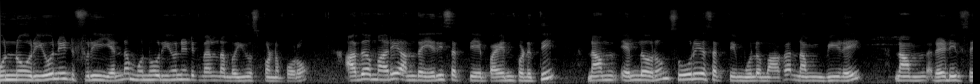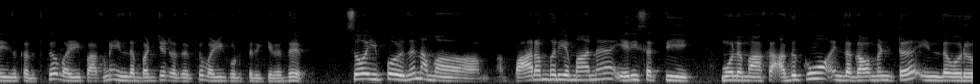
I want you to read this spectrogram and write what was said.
முந்நூறு யூனிட் ஃப்ரீ என்ன? முந்நூறு யூனிட்டுக்கு மேலே நம்ம யூஸ் பண்ண போகிறோம் அதை மாதிரி அந்த எரிசக்தியை பயன்படுத்தி நாம் எல்லோரும் சூரிய சக்தி மூலமாக நம் வீடை நாம் ரெடி செய்துக்கிறதுக்கு வழி பார்க்கணும். இந்த பட்ஜெட் அதற்கு வழி கொடுத்திருக்கிறது. ஸோ இப்பொழுது நம்ம பாரம்பரியமான எரிசக்தி மூலமாக அதுக்கும் இந்த கவர்மெண்ட்டு இந்த ஒரு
